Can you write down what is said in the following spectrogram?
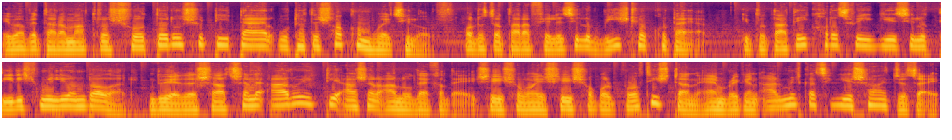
এভাবে তারা মাত্র সতেরোশোটি টায়ার উঠাতে সক্ষম হয়েছিল। অথচ তারা ফেলেছিল বিশ লক্ষ টায়ার। কিন্তু তাতেই খরচ হয়ে গিয়েছিল তিরিশ মিলিয়ন ডলার। দুই হাজার সাত সালে আরও একটি আশার আলো দেখা দেয়। সেই সময় সেই সকল প্রতিষ্ঠান আমেরিকান আর্মির কাছে গিয়ে সাহায্য চায়।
